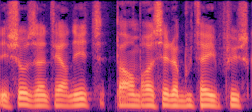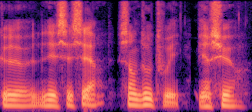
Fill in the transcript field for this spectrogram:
les choses interdites. Pas embrasser la bouteille plus que nécessaire. Sans doute, oui. Bien sûr.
